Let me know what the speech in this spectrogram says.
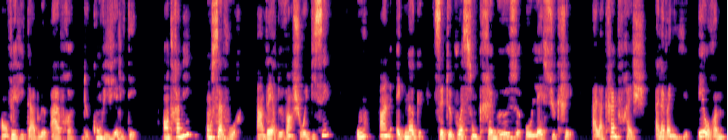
en véritables havres de convivialité. Entre amis, on savoure un verre de vin chaud épicé ou un eggnog, cette boisson crémeuse au lait sucré, à la crème fraîche, à la vanille et au rhum.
